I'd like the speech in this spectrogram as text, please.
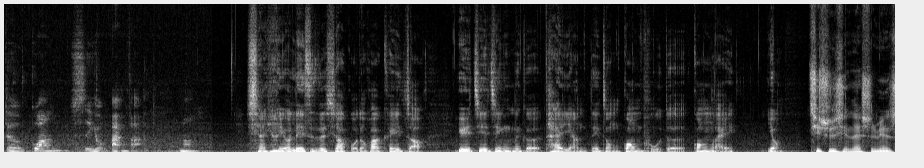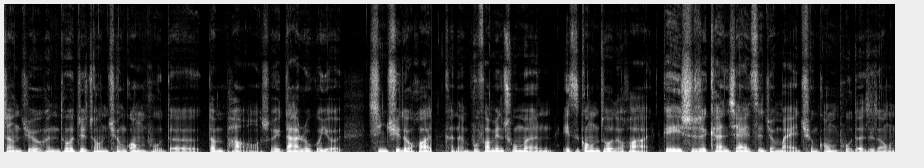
的光是有办法的吗？想要有类似的效果的话，可以找越接近那个太阳那种光谱的光来用。其实现在市面上就有很多这种全光谱的灯泡，所以大家如果有兴趣的话，可能不方便出门一直工作的话，可以试试看，下一次就买全光谱的这种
